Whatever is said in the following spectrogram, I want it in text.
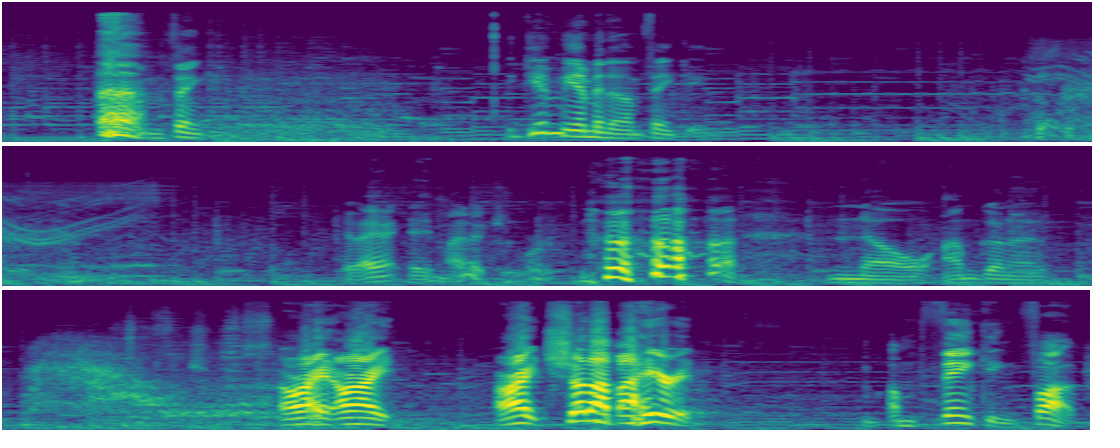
I'm thinking. Give me a minute. I'm thinking. It might actually work. no, I'm gonna all right, all right. All right, shut up. I hear it. I'm thinking. Fuck.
